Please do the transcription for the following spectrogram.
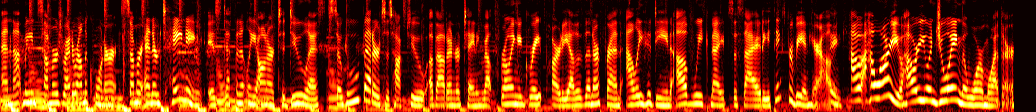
and that means summer's right around the corner. Summer entertaining is definitely on our to do list. So, who better to talk to about entertaining, about throwing a great party, other than our friend Ali Hadeen of Weeknight Society? Thanks for being here, Ali. Thank you. How, how are you? How are you enjoying the warm weather?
